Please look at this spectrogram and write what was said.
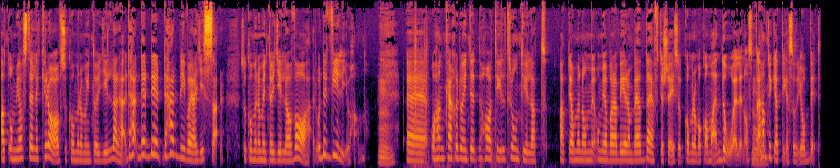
att om jag ställer krav så kommer de inte att gilla det här. Det här, det, det, det här blir vad jag gissar. Så kommer de inte att gilla att vara här. Och det vill ju han. Eh, och han kanske då inte har tilltron till att, att ja, men om, om jag bara ber dem bädda efter sig så kommer de att komma ändå. Eller något sånt där. Han tycker att det är så jobbigt.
